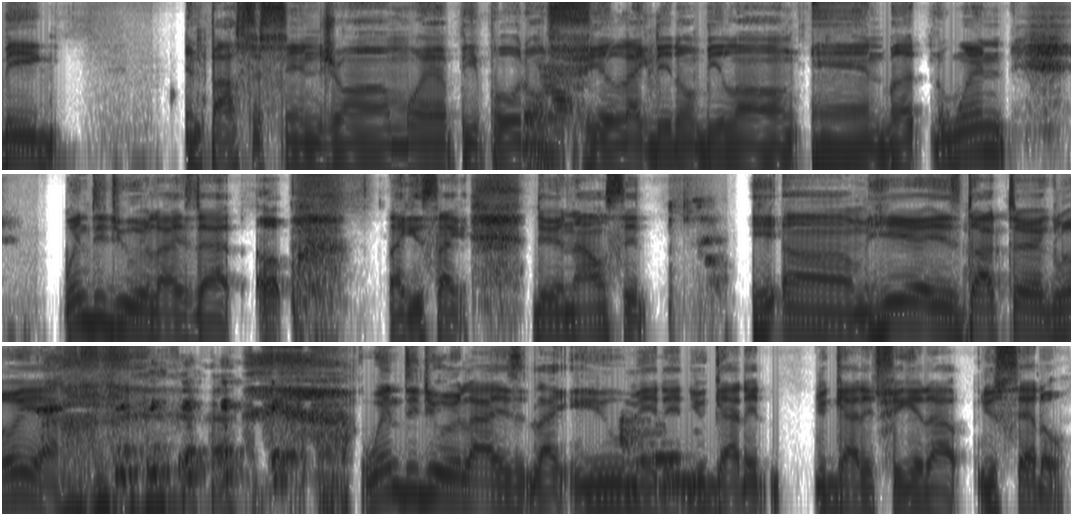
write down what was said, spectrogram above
big imposter syndrome where people don't yeah. feel like they don't belong. And but when when did you realize that? Oh, like it's like they announce it. He, um, here is Dr. Gloria. when did you realize like you made it? You got it. You got it figured out. You settle.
